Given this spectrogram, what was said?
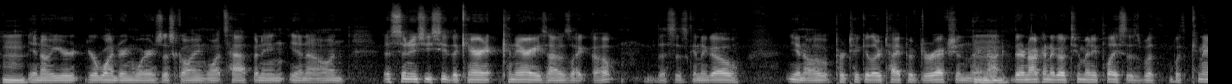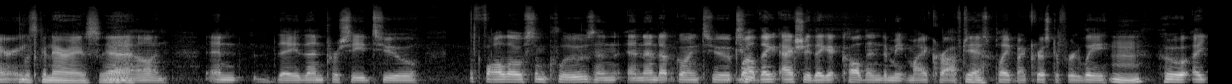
Hmm. You know, you're you're wondering where is this going, what's happening, you know, and as soon as you see the canaries, I was like, oh, this is going to go, you know, a particular type of direction. They're not they're not going to go too many places with with canaries. Hmm. With canaries, you yeah. know, and and they then proceed to follow some clues and and end up going to well they actually they get called in to meet Mycroft Yeah. who's played by Christopher Lee Mm. who I,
